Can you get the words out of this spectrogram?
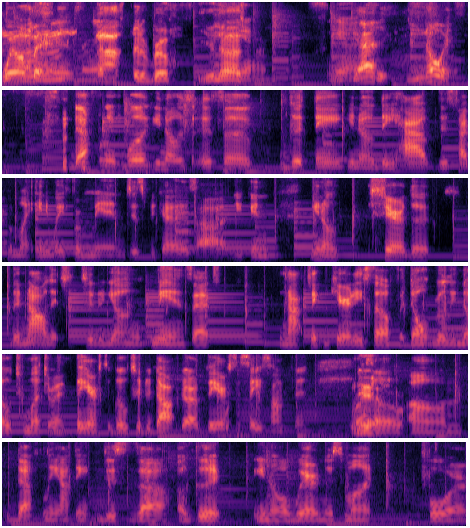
Well, You know man, what I'm in saying? the hospital, bro. You know, Yeah. You got it. You know it. definitely well you know it's, it's a good thing you know they have this type of money anyway for men just because uh you can you know share the the knowledge to the young men that's not taking care of themselves or don't really know too much or embarrassed to go to the doctor or embarrassed to say something. Yeah. so um definitely i think this is a, a good you know awareness month for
